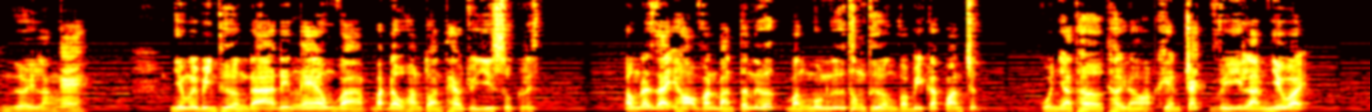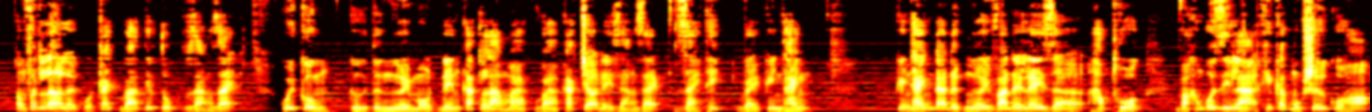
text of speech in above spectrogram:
người lắng nghe. Nhiều người bình thường đã đến nghe ông và bắt đầu hoàn toàn theo Chúa Giêsu Christ. Ông đã dạy họ văn bản tân ước bằng ngôn ngữ thông thường và bị các quan chức của nhà thờ thời đó khiển trách vì làm như vậy. Ông phất lờ lời của trách và tiếp tục giảng dạy. Cuối cùng, cử từng người một đến các làng mạc và các chợ để giảng dạy, giải thích về Kinh Thánh. Kinh Thánh đã được người Vandelaser học thuộc và không có gì lạ khi các mục sư của họ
